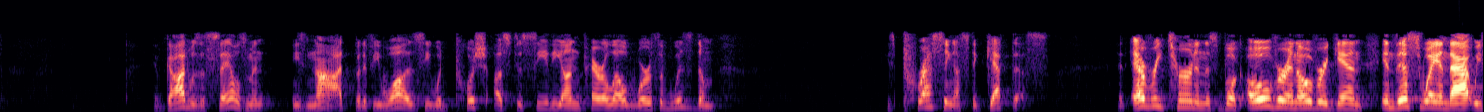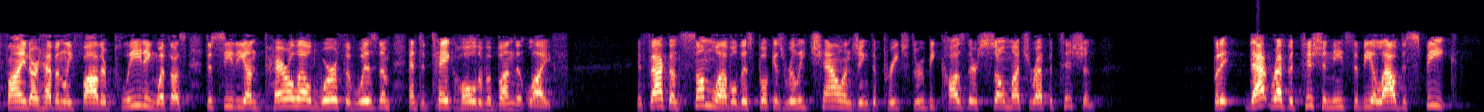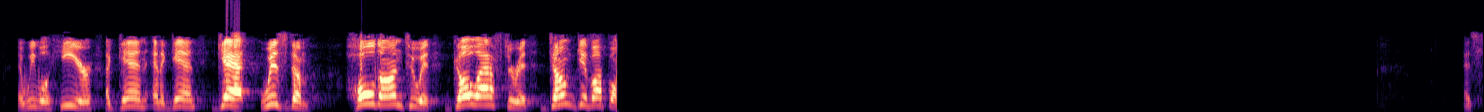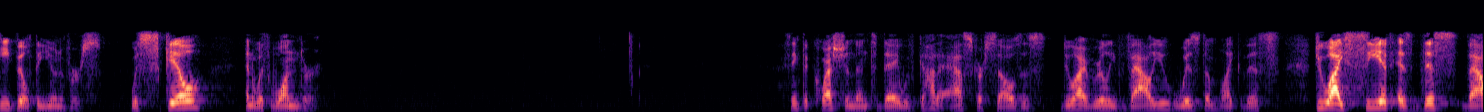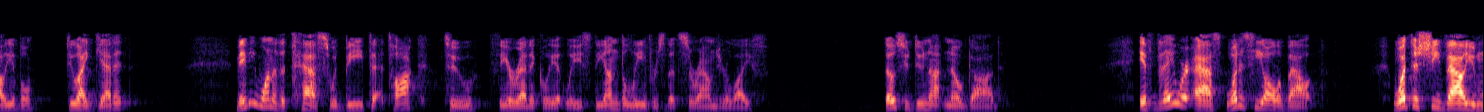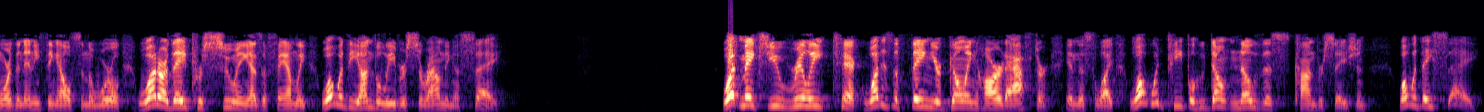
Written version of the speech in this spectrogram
If God was a salesman, he's not, but if he was, he would push us to see the unparalleled worth of wisdom He's pressing us to get this. At every turn in this book, over and over again, in this way and that, we find our Heavenly Father pleading with us to see the unparalleled worth of wisdom and to take hold of abundant life. In fact, on some level, this book is really challenging to preach through because there's so much repetition. But it, that repetition needs to be allowed to speak. And we will hear again and again get wisdom. Hold on to it. Go after it. Don't give up on. As he built the universe with skill and with wonder. I think the question then today we've got to ask ourselves is do I really value wisdom like this? Do I see it as this valuable? Do I get it? Maybe one of the tests would be to talk to, theoretically at least, the unbelievers that surround your life. Those who do not know God. If they were asked, What is He all about? What does she value more than anything else in the world? What are they pursuing as a family? What would the unbelievers surrounding us say? What makes you really tick? What is the thing you're going hard after in this life? What would people who don't know this conversation, what would they say?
